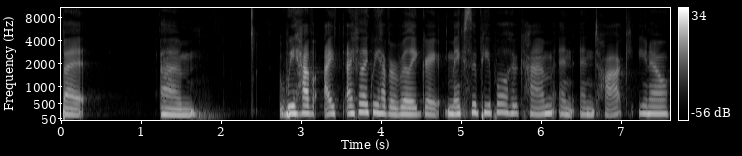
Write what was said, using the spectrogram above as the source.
But um, we have I, I feel like we have a really great mix of people who come and, and talk, you know.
